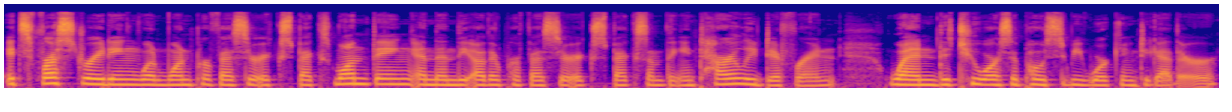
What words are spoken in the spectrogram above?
it's frustrating when one professor expects one thing and then the other professor expects something entirely different when the two are supposed to be working together.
